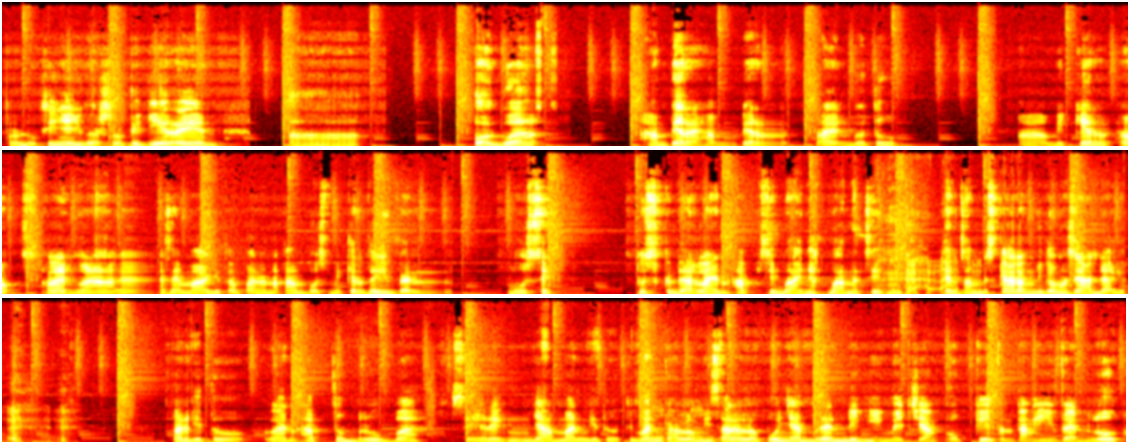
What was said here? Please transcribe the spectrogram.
produksinya juga harus lo pikirin. Uh, wah gue hampir ya hampir klien gue tuh uh, mikir oh, klien gue anak SMA gitu pada anak kampus mikir tuh event musik tuh sekedar line up sih banyak banget sih. Mungkin sampai sekarang juga masih ada gitu pada gitu line up tuh berubah seiring zaman gitu. Cuman kalau misalnya lo punya branding image yang oke okay tentang event lo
